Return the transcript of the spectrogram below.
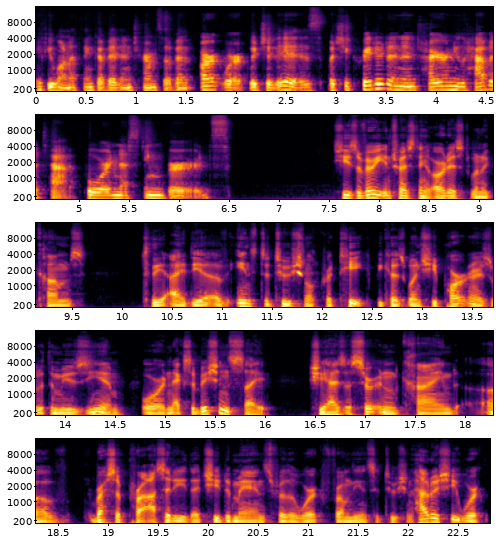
if you want to think of it in terms of an artwork, which it is, but she created an entire new habitat for nesting birds. She's a very interesting artist when it comes to the idea of institutional critique, because when she partners with a museum or an exhibition site, she has a certain kind of reciprocity that she demands for the work from the institution. How does she work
